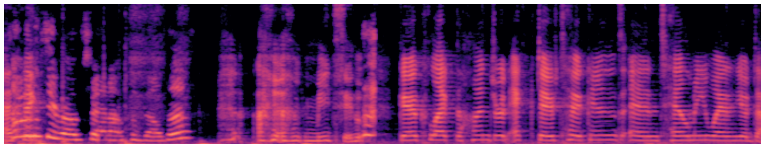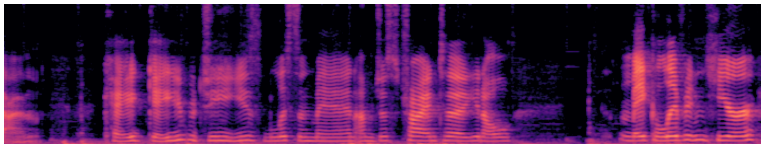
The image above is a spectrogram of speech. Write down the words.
I want to see Rob's fan art for Zelda. me too. Go collect a hundred Ecto tokens and tell me when you're done. Okay, Gabe, jeez, listen, man. I'm just trying to, you know, make a living here,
